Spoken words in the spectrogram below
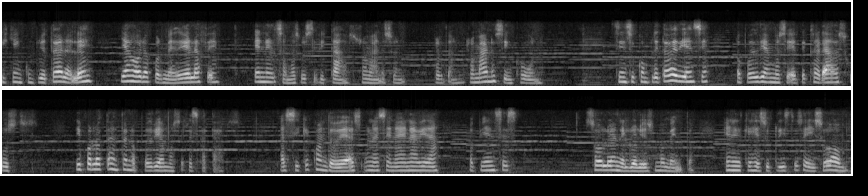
y quien cumplió toda la ley, y ahora por medio de la fe, en Él somos justificados. Romanos, Romanos 5.1. Sin su completa obediencia, no podríamos ser declarados justos, y por lo tanto no podríamos ser rescatados. Así que cuando veas una escena de Navidad, no pienses solo en el glorioso momento en el que Jesucristo se hizo hombre.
